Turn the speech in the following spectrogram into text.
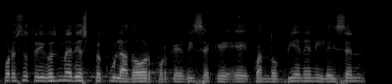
Por eso te digo, es medio especulador, porque dice que eh, cuando vienen y le dicen,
